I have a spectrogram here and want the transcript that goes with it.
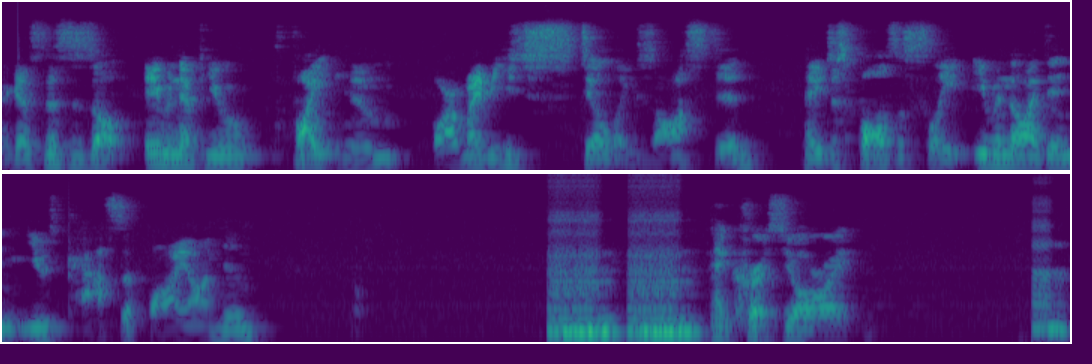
I guess this is all. Even if you fight him, or maybe he's still exhausted and he just falls asleep, even though I didn't use pacify on him. Hey, Kris, you alright? That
